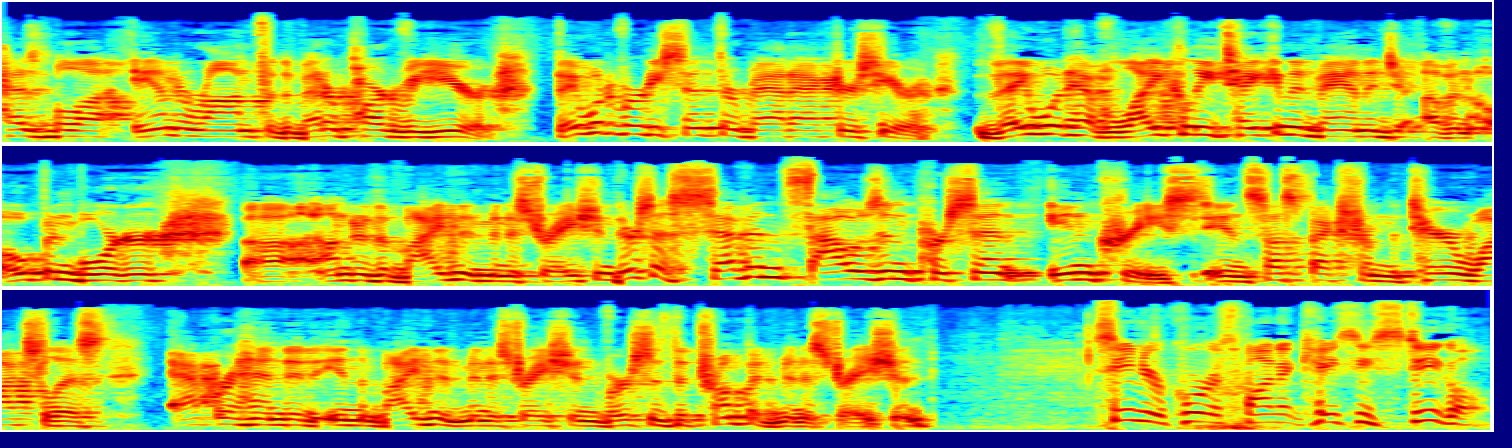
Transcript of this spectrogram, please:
Hezbollah, and Iran for the better part of a year. They would have already sent their bad actors here. They would have likely taken advantage of an open border uh, under the Biden administration. There's a 7,000% increase in suspects from the terror watch list apprehended in the Biden administration versus the Trump administration. Senior correspondent Casey Stegall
